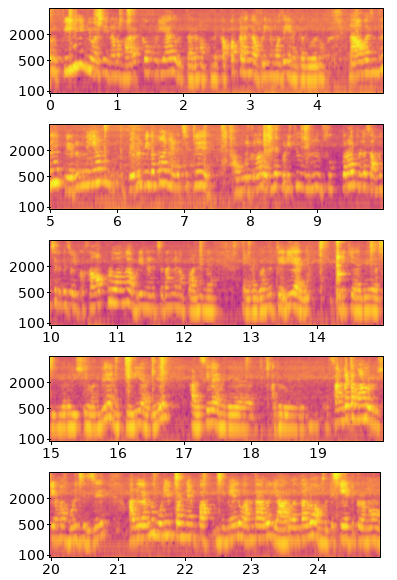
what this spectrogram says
ஒரு ஃபீலிங் வந்து என்னால் மறக்க முடியாத ஒரு தருணம். இந்த கப்பக்கிழங்கு அப்படிங்கும் போதே எனக்கு அது வரும். நான் வந்து பெருமையாக பெருமிதமாக நினச்சிட்டு அவங்களுக்கெல்லாம் ரொம்ப பிடிக்கும். சூப்பராக பிள்ளை சமைச்சிருக்க சொல்லி சாப்பிடுவாங்க அப்படின்னு நினச்சிதாங்க நான் பண்ணினேன். எனக்கு வந்து தெரியாது. பிடிக்காது அப்படிங்கிற விஷயம் வந்து எனக்கு தெரியாது. கடைசியில் எனக்கு அது ஒரு சங்கட்டமான ஒரு விஷயமா முடிஞ்சிருச்சு. அதுலேருந்து முடிவு பண்ணேன்ப்பா. இனிமேல் வந்தாலும் யார் வந்தாலும் அவங்ககிட்ட கேட்டுக்கிறணும்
